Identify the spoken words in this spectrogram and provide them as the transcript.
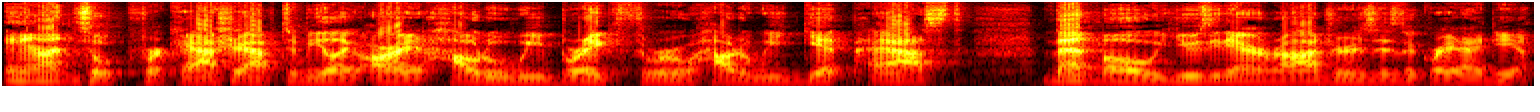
And so for Cash App to be like, all right, how do we break through? How do we get past Venmo using Aaron Rodgers is a great idea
